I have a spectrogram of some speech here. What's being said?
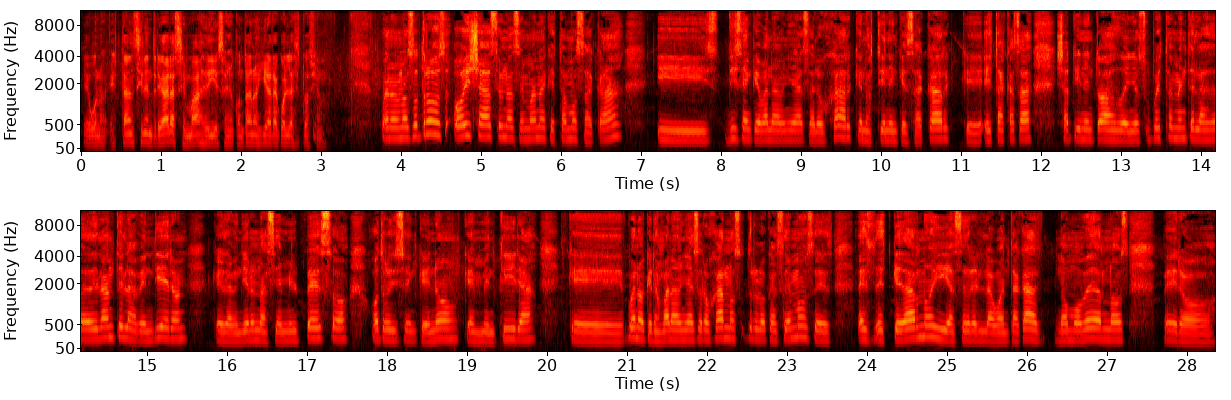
eh, bueno, están sin entregar hace más de 10 años. Contanos, Yara, cuál es la situación. Bueno, nosotros hoy ya hace una semana que estamos acá y dicen que van a venir a desalojar, que nos tienen que sacar, que estas casas ya tienen todas dueños. Supuestamente las de adelante las vendieron, que las vendieron a 100 mil pesos, otros dicen que no, que es mentira, que bueno, que nos van a venir a desalojar. Nosotros lo que hacemos es, es quedarnos y hacer el aguante acá, no movernos, pero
